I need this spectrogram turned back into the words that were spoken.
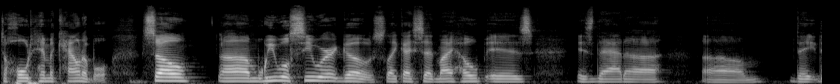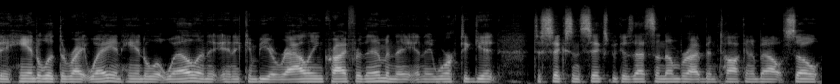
to hold him accountable. So um, we will see where it goes. Like I said, my hope is is that. Uh, um, they they handle it the right way and handle it well, and it, and it can be a rallying cry for them, and they and they work to get to six and six because that's the number I've been talking about. So.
